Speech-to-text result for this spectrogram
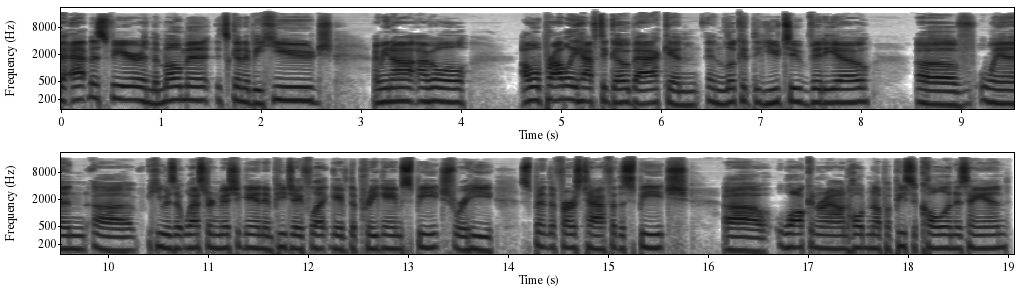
the atmosphere and the moment it's going to be huge. I mean, I, I will I will probably have to go back and and look at the YouTube video of when uh, he was at Western Michigan and PJ Fleck gave the pregame speech where he spent the first half of the speech uh, walking around holding up a piece of coal in his hand.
